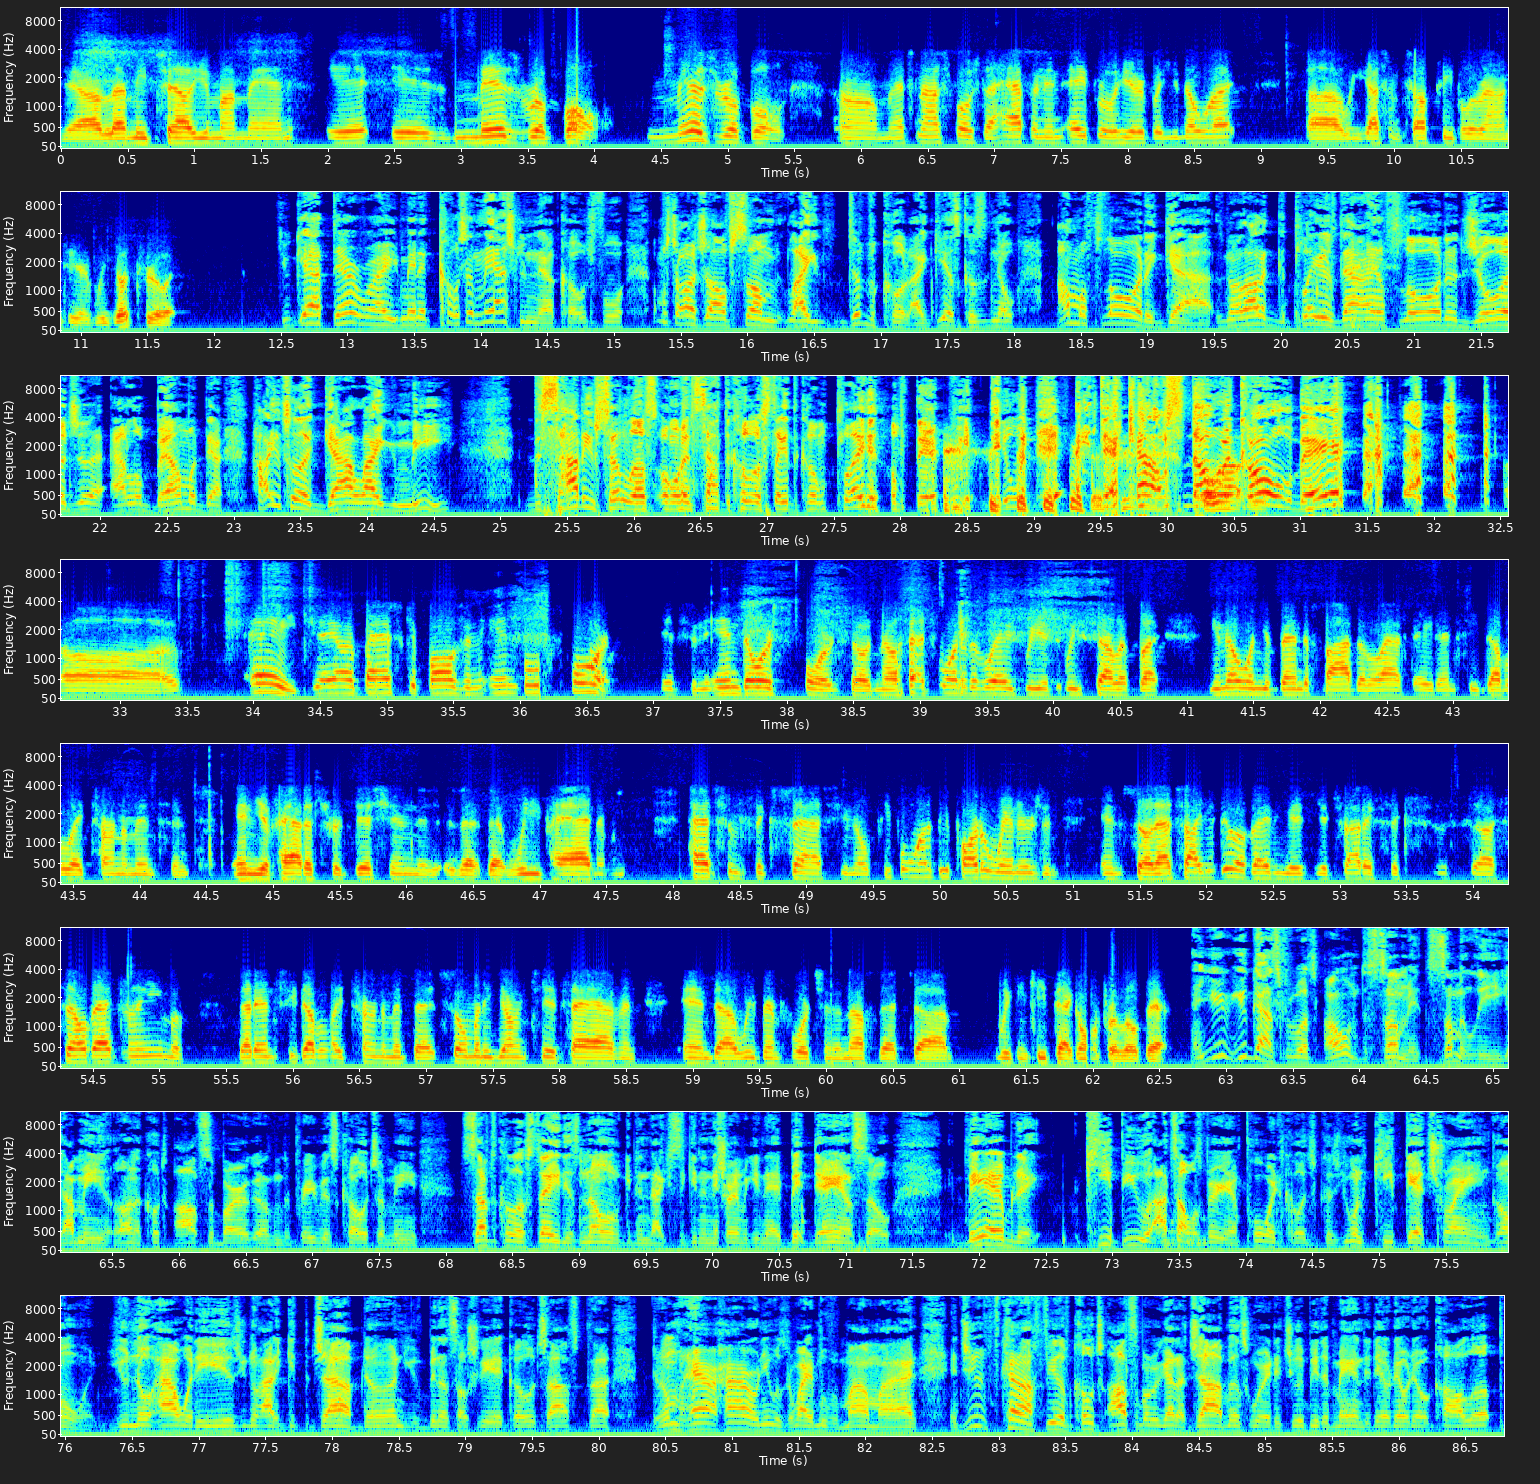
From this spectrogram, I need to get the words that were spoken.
Yeah, let me tell you, my man, it is miserable. Miserable. Um, that's not supposed to happen in April here, but you know what? Uh, we got some tough people around here. We go through it. You got that right, man. And coach, let me ask you now, coach. For I'm gonna start you off some like difficult, I guess, because you know I'm a Florida guy. You know a lot of players down in Florida, Georgia, Alabama. Down. How do you tell a guy like me? This, how do you send us on South Dakota State to come play up there with that kind of snow and cold, man? Uh, hey, JR basketball's an indoor sport. It's an indoor sport, so no, that's one of the ways we we sell it. But you know, when you've been to five of the last eight NCAA tournaments, and and you've had a tradition that that we've had, and we've had some success. You know, people want to be part of winners, and and so that's how you do it, baby. You, you try to suc- uh, sell that dream of that NCAA tournament that so many young kids have, and and uh, we've been fortunate enough that uh, we can keep that going for a little bit. And you, you guys pretty much own the Summit Summit League. I mean, on the coach Otzelberger, on the previous coach. I mean, South Dakota State is known getting like getting that tournament, getting that bit down. So being able to keep you, I thought was very important, coach, because you want to keep that train going. You know how it is. You know how to get the job done. You've been associate head coach. I've them hiring you was the right move in my mind. And you kind of feel if Coach Otzelberger got a job elsewhere that you would be the man that they'll, they'll, they'll call up.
